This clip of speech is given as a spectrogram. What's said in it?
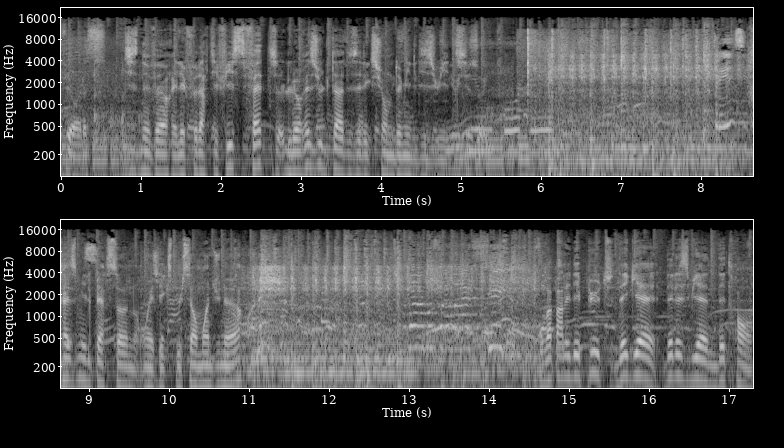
19 horas. 19h et les feux d'artifice fêtent le résultat des élections de 2018. 13 000 personnes ont été expulsées en moins d'une heure. On va parler des putes, des gays, des lesbiennes, des trans.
